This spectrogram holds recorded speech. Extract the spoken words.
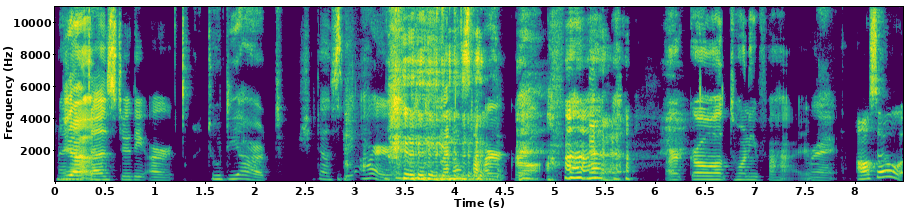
Mina Yeah. does do the art. Do the art. She does the art. Mina's the art girl. Art girl 25. right. Also,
